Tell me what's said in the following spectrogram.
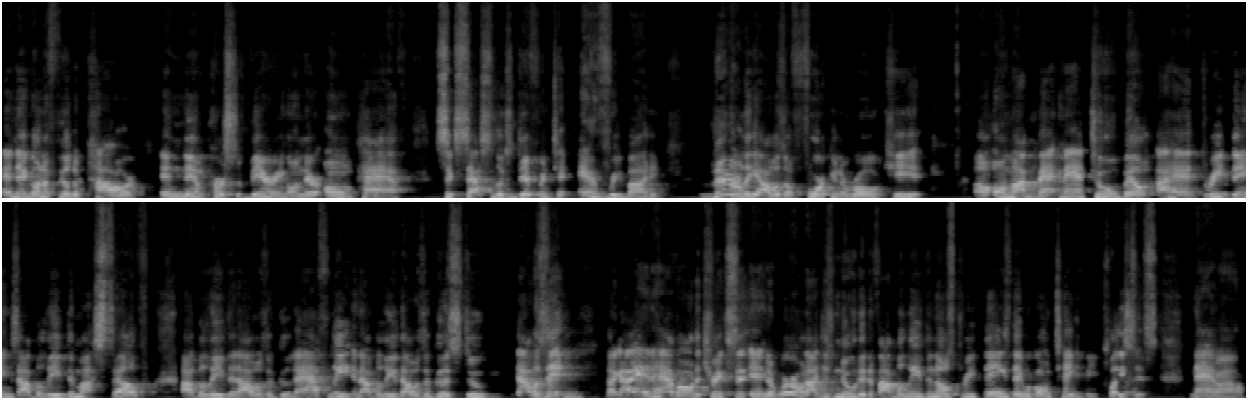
and they're going to feel the power in them persevering on their own path. Success looks different to everybody literally, I was a fork in the road kid. Uh, on my mm. Batman tool belt, I had three things. I believed in myself, I believed that I was a good athlete, and I believed I was a good student. That was it. Mm. Like I didn't have all the tricks in the world. I just knew that if I believed in those three things, they were going to take mm. me places. Now, wow.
